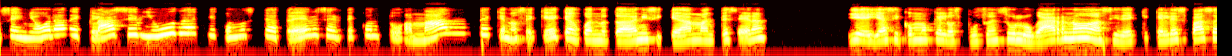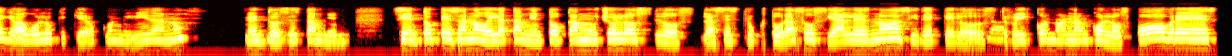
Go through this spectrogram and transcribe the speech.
señora de clase viuda? que ¿Cómo te atreves a irte con tu amante? Que no sé qué, que cuando todavía ni siquiera amantes eran. Y ella así como que los puso en su lugar, ¿no? Así de que, ¿qué les pasa? Yo hago lo que quiero con mi vida, ¿no? Entonces también siento que esa novela también toca mucho los, los, las estructuras sociales, ¿no? Así de que los ricos no andan con los pobres,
